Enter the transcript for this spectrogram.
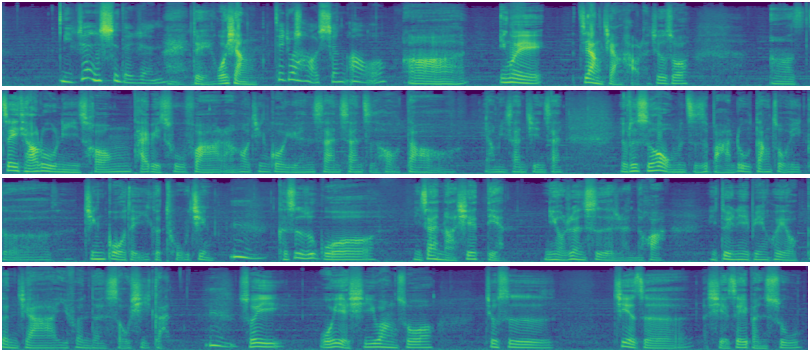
你认识的人？哎，对，我想这句话好深奥哦。啊、呃，因为。这样讲好了，就是说，嗯、呃，这条路你从台北出发，然后经过圆山、山子后到阳明山、金山，有的时候我们只是把路当做一个经过的一个途径。嗯。可是如果你在哪些点你有认识的人的话，你对那边会有更加一份的熟悉感。嗯。所以我也希望说，就是借着写这一本书，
